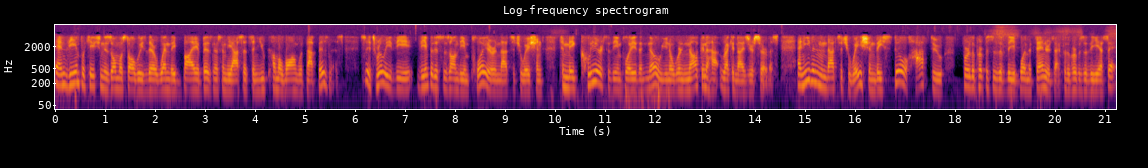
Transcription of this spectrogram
And the implication is almost always there when they buy a business and the assets and you come along with that business. So it's really the, the impetus is on the employer in that situation to make clear to the employee that no, you know, we're not going to ha- recognize your service. And even in that situation, they still have to, for the purposes of the Employment Standards Act, for the purpose of the ESA,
